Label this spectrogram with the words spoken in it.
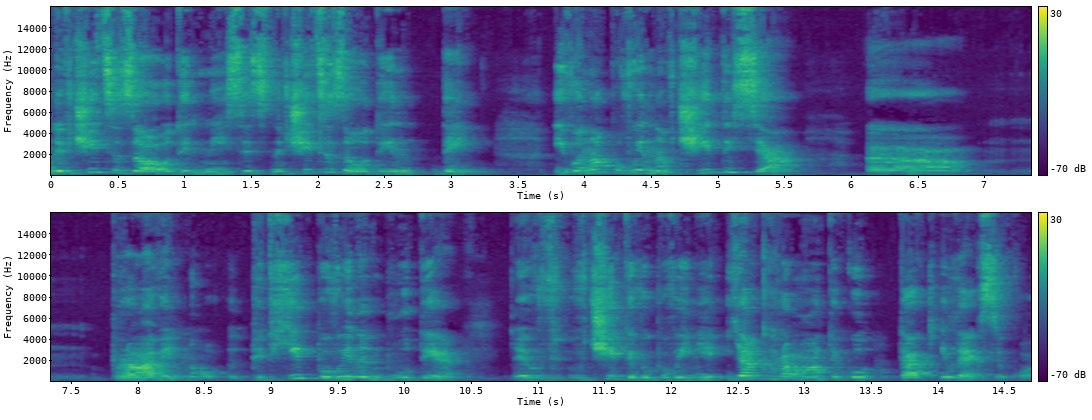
не вчиться за один місяць, не вчиться за один день. І вона повинна вчитися е, правильно. Підхід повинен бути. е, Вчити ви повинні як граматику, так і лексику.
